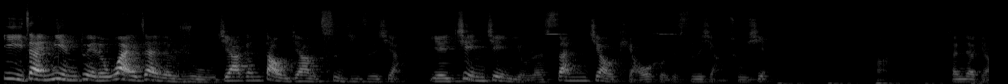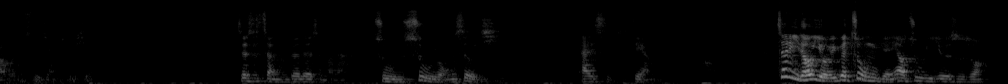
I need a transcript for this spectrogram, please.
亦在面对了外在的儒家跟道家的刺激之下，也渐渐有了三教调和的思想出现。啊，三教调和的思想出现，这是整个的什么呢？主述融色期开始是这样子的。这里头有一个重点要注意，就是说，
